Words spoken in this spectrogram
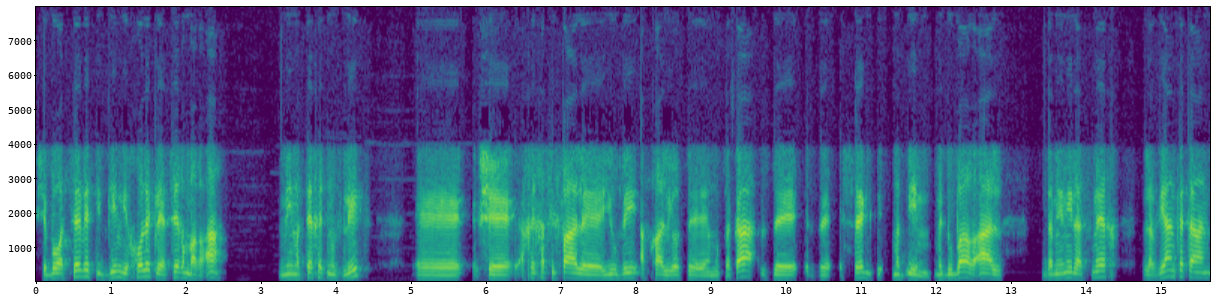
שבו הצוות הדגים יכולת לייצר מראה ממתכת נוזלית, שאחרי חשיפה ל-UV הפכה להיות אה, מוצקה. זה, זה הישג מדהים. מדובר על, דמייני לעצמך, לוויין קטן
